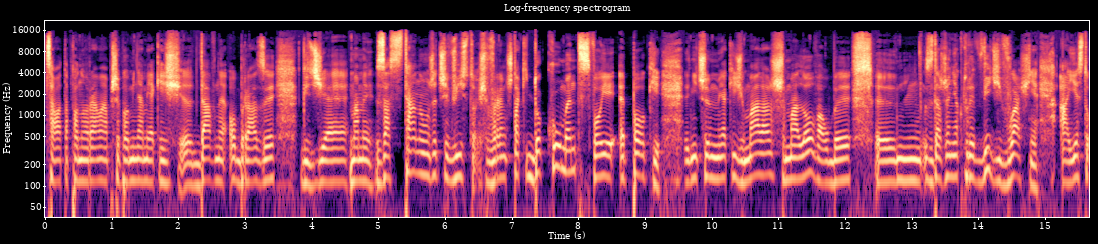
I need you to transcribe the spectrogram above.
Cała ta panorama przypomina mi jakieś dawne obrazy, gdzie mamy zastaną rzeczywistość, wręcz taki dokument swojej epoki. Niczym jakiś malarz malowałby zdarzenia, które widzi właśnie, a jest to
